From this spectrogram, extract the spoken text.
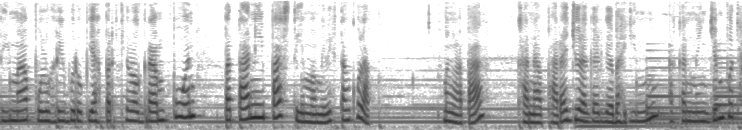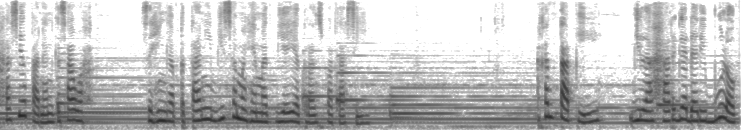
Rp50.000 per kilogram pun petani pasti memilih tengkulak. Mengapa? karena para juragan gabah ini akan menjemput hasil panen ke sawah, sehingga petani bisa menghemat biaya transportasi. Akan tetapi, bila harga dari bulog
